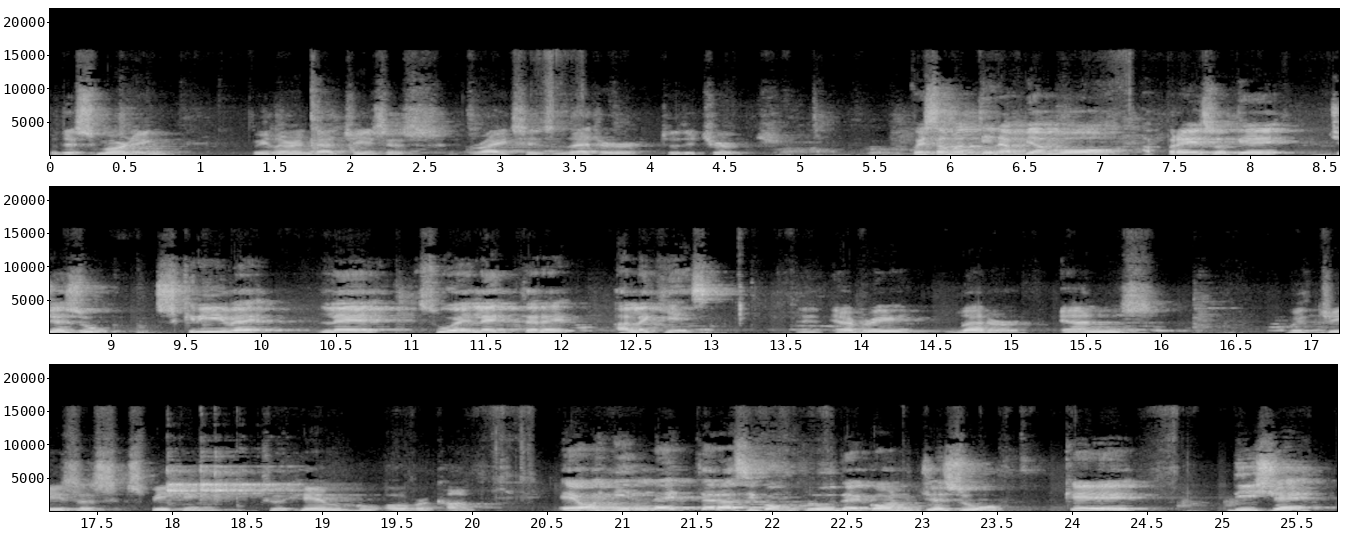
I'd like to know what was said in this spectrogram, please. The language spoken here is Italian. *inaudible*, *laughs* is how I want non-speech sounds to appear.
This morning, we learned that Jesus writes his letter to the church. Questa mattina abbiamo appreso che Gesù scrive le sue lettere alle chiese And every letter ends with Jesus speaking to him who overcomes. e ogni lettera si conclude con Gesù che dice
